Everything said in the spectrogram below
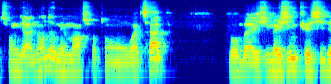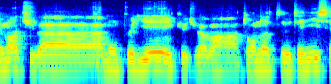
Tsonga, non, de mémoire sur ton WhatsApp. Bon, bah, j'imagine que si demain tu vas à Montpellier et que tu vas avoir un tournoi de tennis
